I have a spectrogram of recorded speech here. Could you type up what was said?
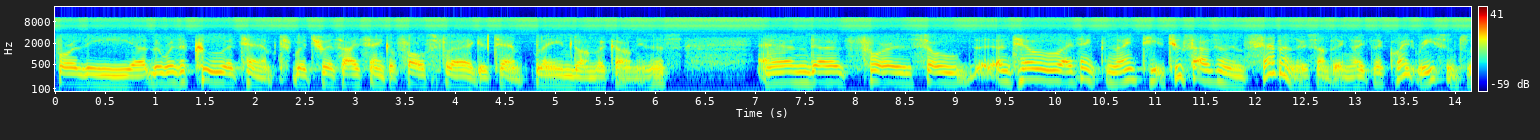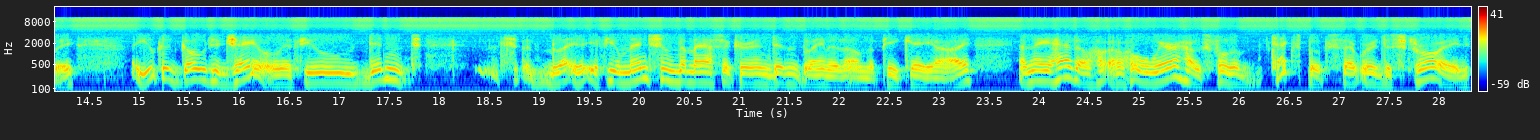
For the uh, there was a coup attempt, which was, I think, a false flag attempt blamed on the communists. And uh, for so until I think 19, 2007 or something like that, quite recently, you could go to jail if you didn't if you mentioned the massacre and didn't blame it on the PKI. And they had a, a whole warehouse full of textbooks that were destroyed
